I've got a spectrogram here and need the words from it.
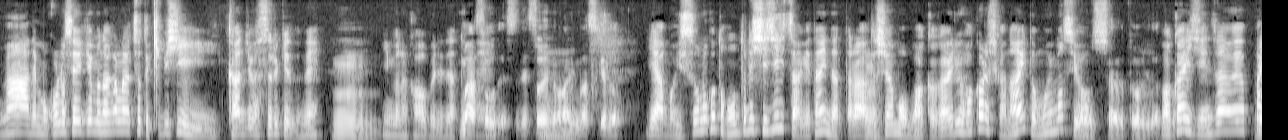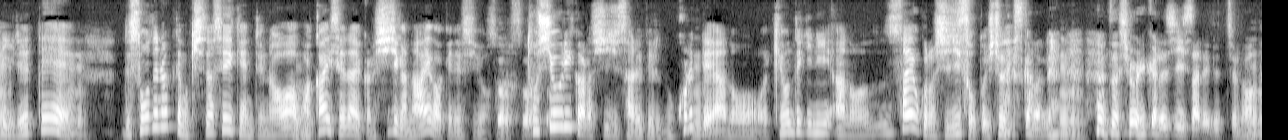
まあでもこの政権もなかなかちょっと厳しい感じはするけどね。うん。今の顔ぶれだと、ね。まあそうですね。そういうのはありますけど。いや、もういっそのこと本当に支持率上げたいんだったら、うん私はもう若返りを図るしかないと思いますよおっ。しゃる通りだ。若い人材をやっぱり入れて、うんで、そうでなくても岸田政権っていうのはうん若い世代から支持がないわけですよ。そうそう。年寄りから支持されてるの。これって、うんあの、基本的に、あの、左翼の支持層と一緒ですからね。うん。年寄りから支持されるっていうのは。うん。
